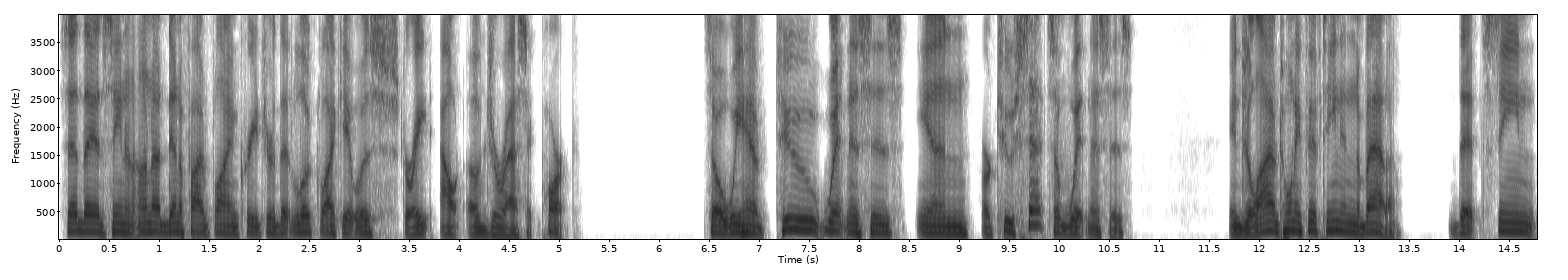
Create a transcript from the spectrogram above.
said they had seen an unidentified flying creature that looked like it was straight out of Jurassic Park. So we have two witnesses in, or two sets of witnesses in July of 2015 in Nevada that seen,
